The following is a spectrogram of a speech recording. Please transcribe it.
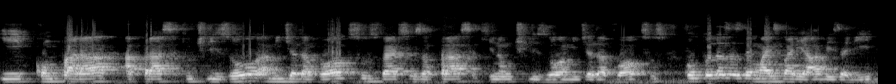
e comparar a praça que utilizou a mídia da Voxus versus a praça que não utilizou a mídia da Voxus, com todas as demais variáveis ali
